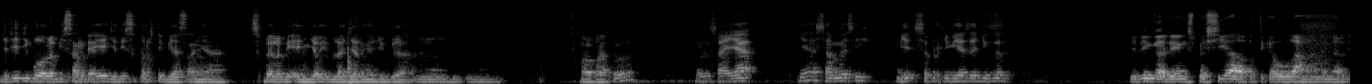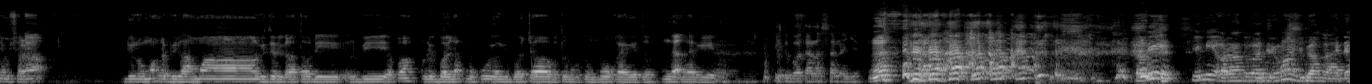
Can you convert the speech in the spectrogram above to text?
Jadi dibawa lebih santai aja, jadi seperti biasanya supaya lebih enjoy belajarnya juga. Mm-mm. Kalau Fatul, Menurut saya ya sama sih. Bi- seperti biasa juga. jadi nggak ada yang spesial ketika ulangan ini artinya misalnya di rumah lebih lama gitu atau di lebih apa lebih banyak buku yang dibaca bertumpuk-tumpuk kayak gitu. Nggak kayak gitu. Nah, itu buat alasan aja. tapi ini orang tua di rumah juga nggak ada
